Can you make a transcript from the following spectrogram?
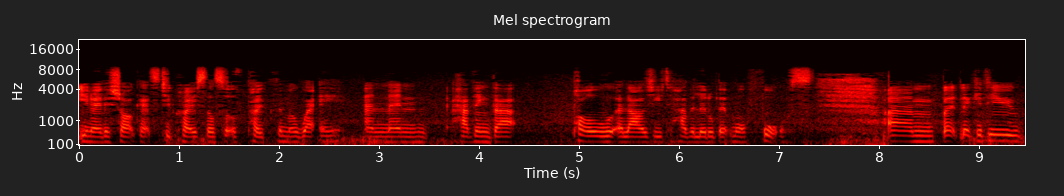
you know the shark gets too close, they'll sort of poke them away, and then having that pole allows you to have a little bit more force. Um, but like if you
